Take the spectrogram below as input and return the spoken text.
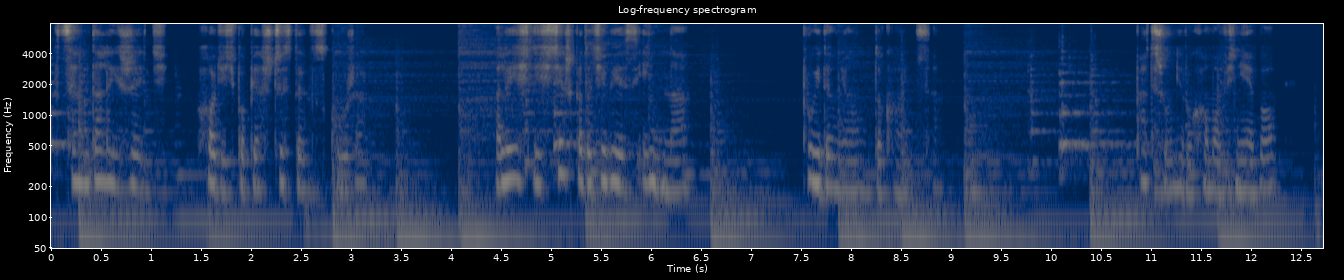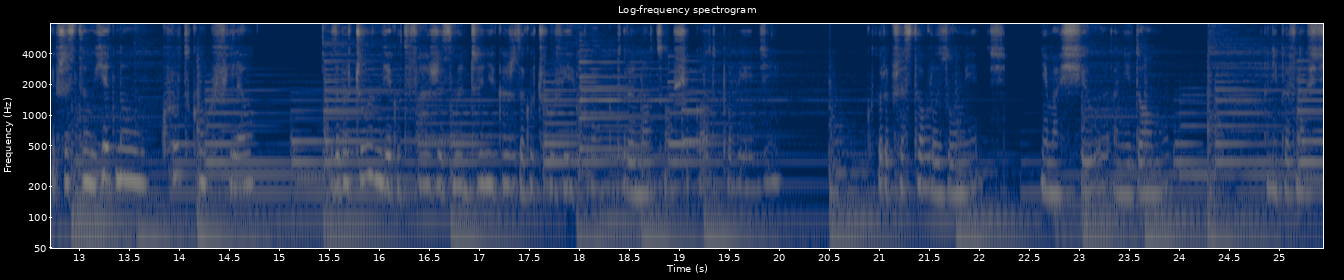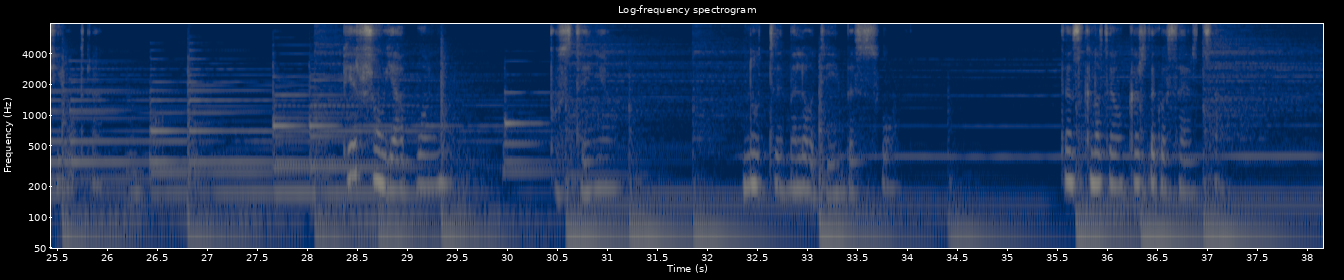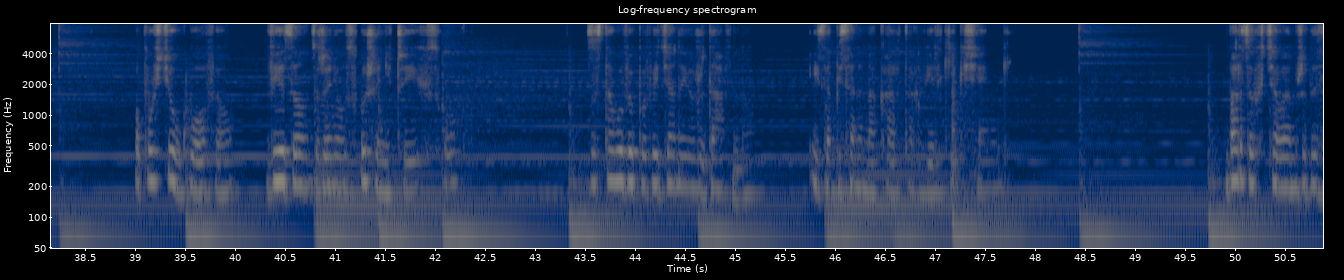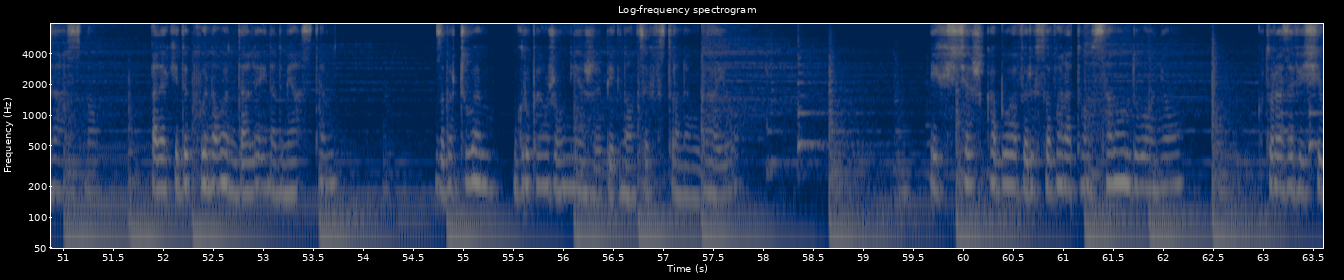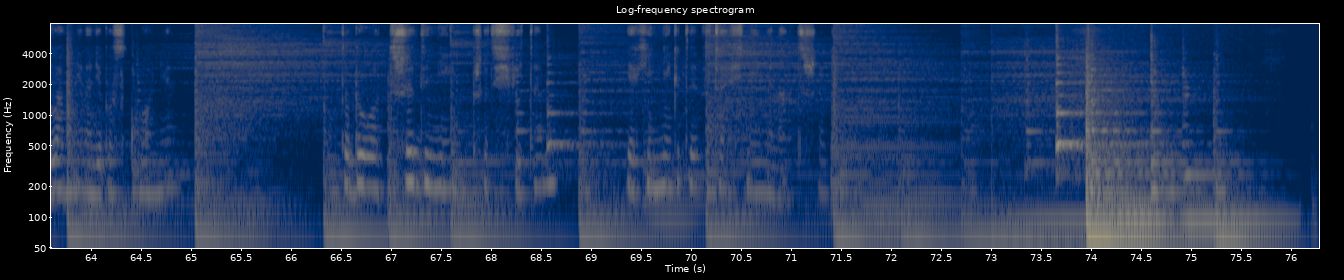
Chcę dalej żyć, chodzić po piaszczystych wzgórzach, ale jeśli ścieżka do ciebie jest inna, pójdę nią do końca. Patrzył nieruchomo w niebo i przez tę jedną krótką chwilę zobaczyłem w jego twarzy zmęczenie każdego człowieka, który nocą szuka odpowiedzi, który przestał rozumieć, nie ma siły ani domu, ani pewności jutra. Pierwszą jabłoń, pustynię, nuty melodii bez słów, tęsknotę każdego serca. Opuścił głowę, wiedząc, że nie usłyszy niczyich słów. Zostały wypowiedziane już dawno i zapisane na kartach Wielkiej Księgi. Bardzo chciałem, żeby zasnął, ale kiedy płynąłem dalej nad miastem, zobaczyłem grupę żołnierzy biegnących w stronę Gaju. Ich ścieżka była wyrysowana tą samą dłonią, która zawiesiła mnie na nieboskłonie. To było trzy dni przed świtem, jaki nigdy wcześniej nie nadszedł.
